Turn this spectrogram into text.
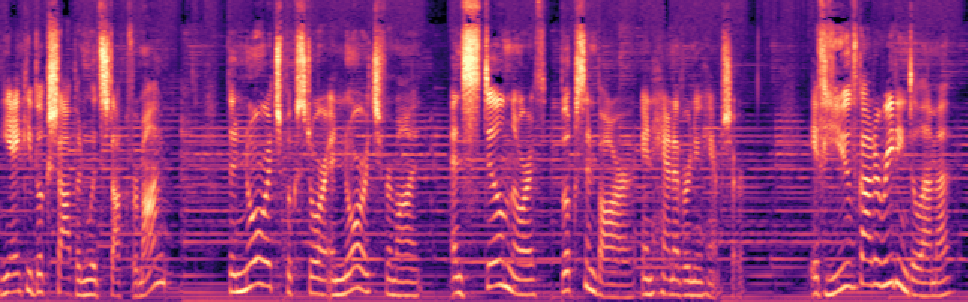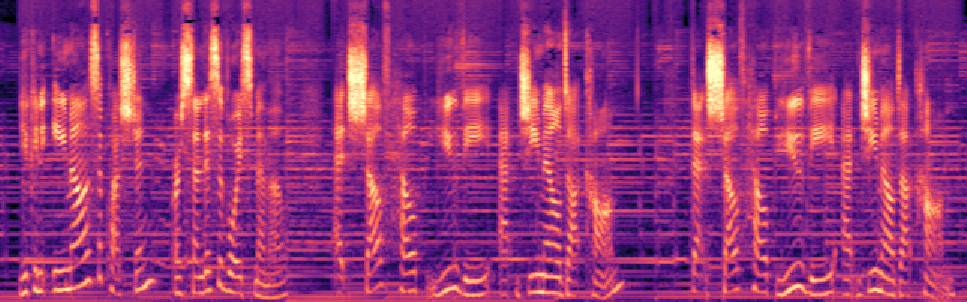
Yankee Bookshop in Woodstock, Vermont, the Norwich Bookstore in Norwich, Vermont, and Still North Books and Bar in Hanover, New Hampshire. If you've got a reading dilemma, you can email us a question or send us a voice memo at shelfhelpuv at gmail.com. That's shelfhelpuv at gmail.com.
